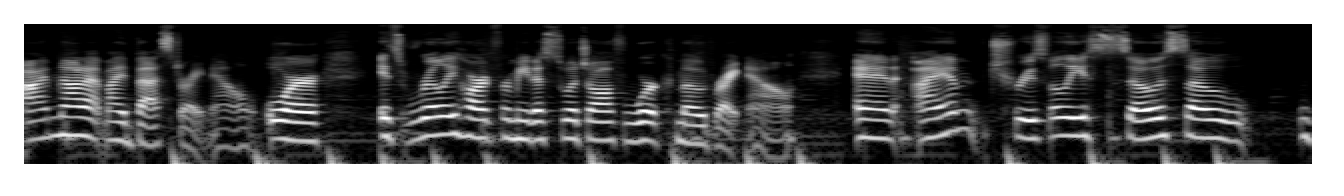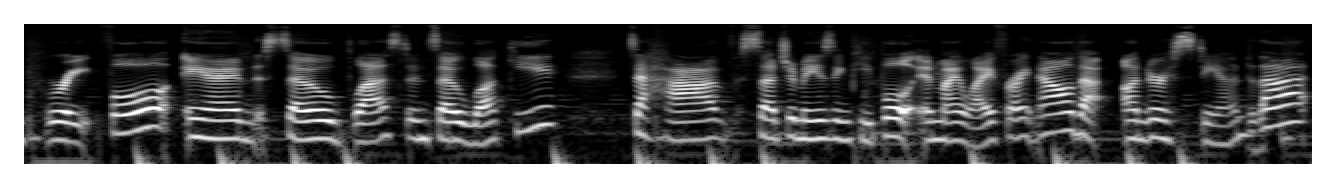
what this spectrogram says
I'm not at my best right now, or it's really hard for me to switch off work mode right now. And I am truthfully so, so grateful and so blessed and so lucky to have such amazing people in my life right now that understand that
